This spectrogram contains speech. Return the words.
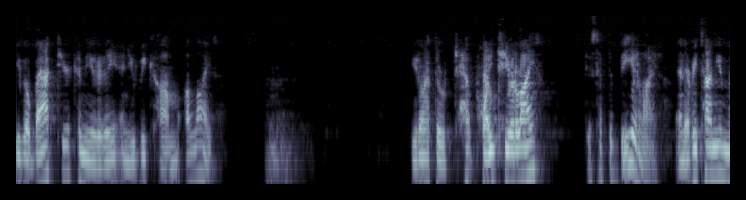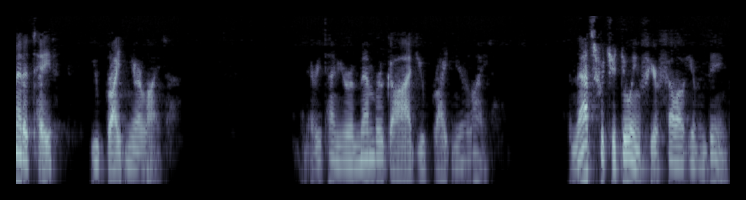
You go back to your community and you become a light. You don't have to point to your light. You just have to be your light. And every time you meditate, you brighten your light. And every time you remember God, you brighten your light. And that's what you're doing for your fellow human beings.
